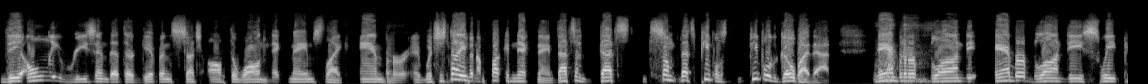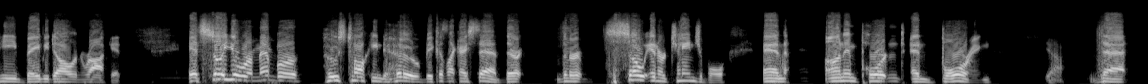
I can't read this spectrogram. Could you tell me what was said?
the only reason that they're given such off-the-wall nicknames like Amber, eh, which is not even a fucking nickname. That's a that's some that's people's people go by that. Amber, Blondie, Amber, Blondie, Sweet Pea, Baby Doll, and Rocket. It's so you'll remember who's talking to who because, like I said, they're they're so interchangeable and unimportant and boring. Yeah. That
